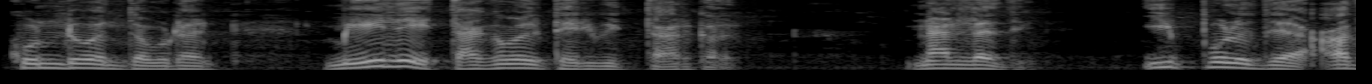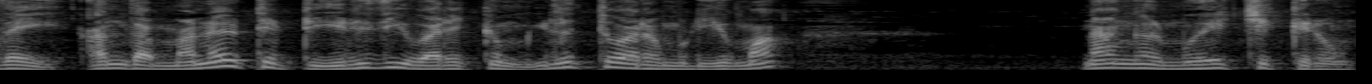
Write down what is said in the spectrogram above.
கொண்டு வந்தவுடன் மேலே தகவல் தெரிவித்தார்கள். நல்லது இப்பொழுது அதை அந்த மணல் திட்டு இறுதி வரைக்கும் இழுத்து வர முடியுமா? நாங்கள் முயற்சிக்கிறோம்.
